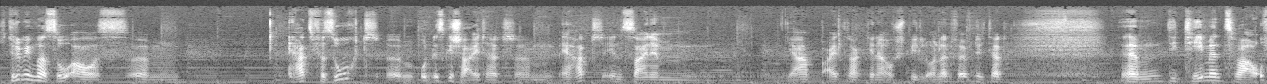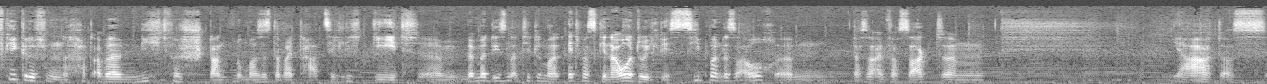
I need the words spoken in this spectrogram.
ich drücke mich mal so aus. Ähm, er hat es versucht ähm, und ist gescheitert. Ähm, er hat in seinem ja, Beitrag, den er auf Spiegel Online veröffentlicht hat, ähm, die Themen zwar aufgegriffen, hat aber nicht verstanden, um was es dabei tatsächlich geht. Ähm, wenn man diesen Artikel mal etwas genauer durchliest, sieht man das auch, dass er einfach sagt, ja, dass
